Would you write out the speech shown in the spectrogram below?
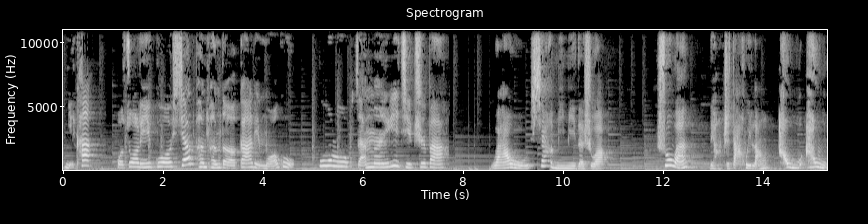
你看，我做了一锅香喷喷的咖喱蘑菇，咕噜，咱们一起吃吧。哇呜，笑眯眯地说。说完，两只大灰狼啊呜啊呜，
